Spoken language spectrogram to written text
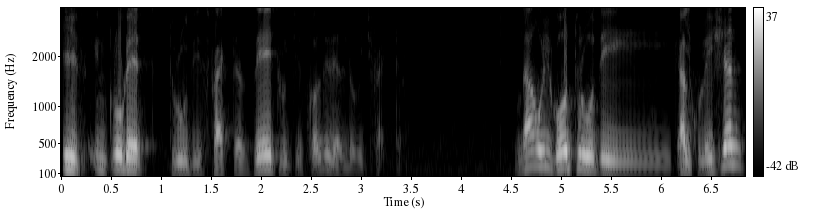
is included through this factor Z which is called the Zeldovich factor. Now we will go through the calculation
